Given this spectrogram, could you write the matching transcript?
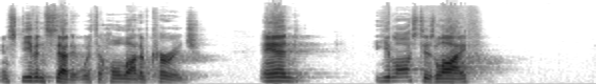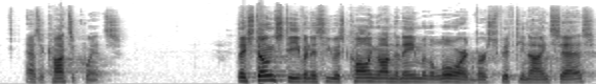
And Stephen said it with a whole lot of courage. And he lost his life as a consequence. They stoned Stephen as he was calling on the name of the Lord, verse 59 says.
